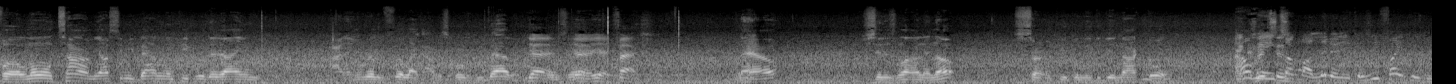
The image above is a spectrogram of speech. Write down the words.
for a long time, y'all see me battling people that I ain't, I didn't really feel like I was supposed to be battling. Yeah, you know yeah, yeah, facts. Now, shit is lining up. Certain people need to get knocked off. I don't Clips is- talking about literally, because he fight people.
